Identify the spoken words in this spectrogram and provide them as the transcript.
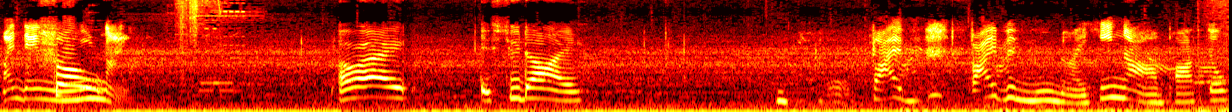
my name So- is Moon Knight. All right. If you die, Five, five in Moon Knight. He not imposter.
